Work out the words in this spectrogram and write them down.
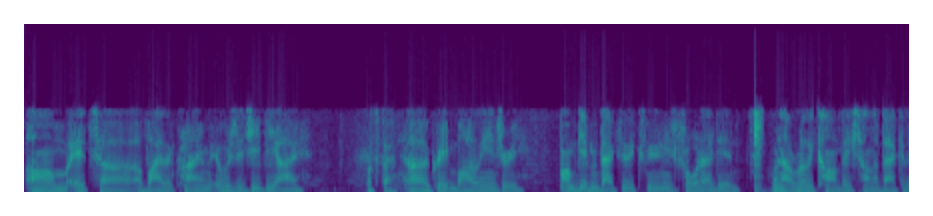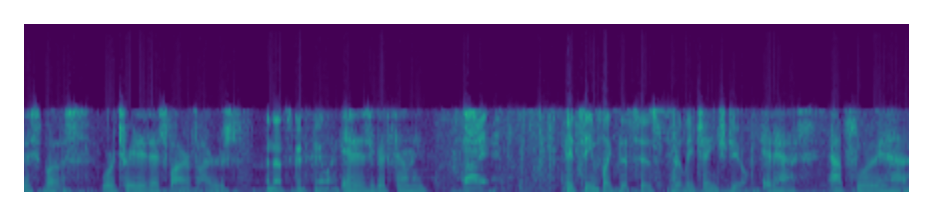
Um, it's a, a, violent crime. It was a GBI. What's that? Uh, great bodily injury. I'm giving back to the community for what I did. We're not really convicts on the back of this bus. We're treated as firefighters. And that's a good feeling. It is a good feeling. Got it. It seems like this has really changed you. It has. Absolutely it has.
